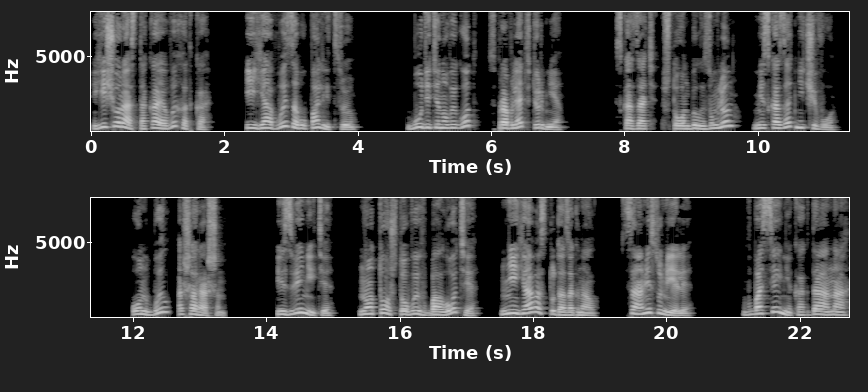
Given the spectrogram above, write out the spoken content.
«Еще раз такая выходка, и я вызову полицию. Будете Новый год справлять в тюрьме». Сказать, что он был изумлен, не сказать ничего. Он был ошарашен. «Извините, но то, что вы в болоте, не я вас туда загнал. Сами сумели». В бассейне, когда она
